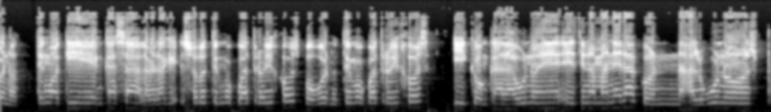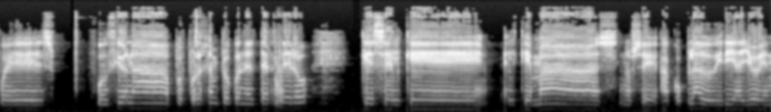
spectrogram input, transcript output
bueno, tengo aquí en casa, la verdad que solo tengo cuatro hijos, o bueno, tengo cuatro hijos y con cada uno es de una manera, con algunos pues funciona, pues por ejemplo, con el tercero, que es el que, el que más, no sé, acoplado, diría yo, en,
